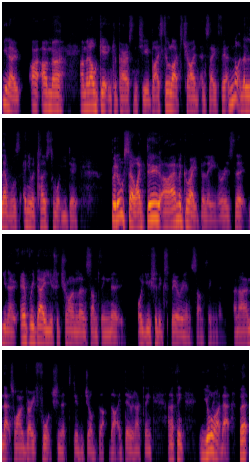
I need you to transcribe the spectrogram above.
you know, I, am a I'm an old git in comparison to you, but I still like to try and stay fit, and not in the levels anywhere close to what you do. But also, I do. I am a great believer is that you know every day you should try and learn something new. or you should experience something new. And, I, and that's why I'm very fortunate to do the job that, that I do. And I think, and I think you're like that. But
